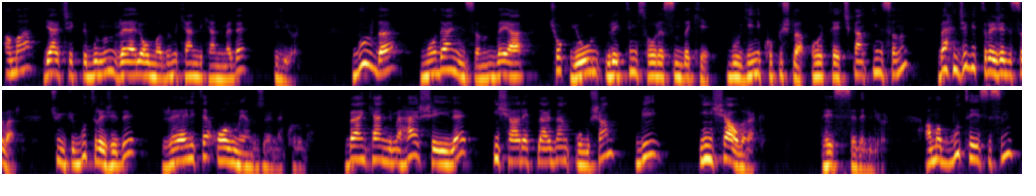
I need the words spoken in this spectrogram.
Ama gerçekte bunun real olmadığını kendi kendime de biliyorum. Burada modern insanın veya çok yoğun üretim sonrasındaki bu yeni kopuşla ortaya çıkan insanın bence bir trajedisi var. Çünkü bu trajedi realite olmayan üzerine kurulu. Ben kendimi her şeyiyle işaretlerden oluşan bir inşa olarak tesis edebiliyorum. Ama bu tesisin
